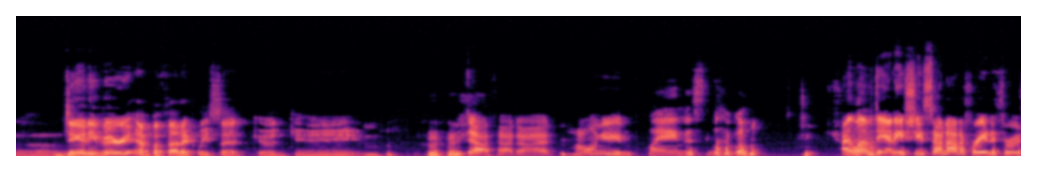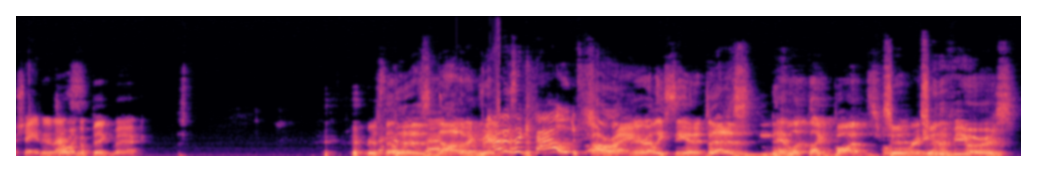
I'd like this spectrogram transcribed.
Uh, Danny very empathetically said, "Good game." dot dot dot. How long have you been playing this level? I love Danny. She's so not afraid to throw shade You're at drawing us. a Big Mac. Or is That that is not a big. Mac. That is a couch. All I right, barely see it. It, that does- it looked like buns from to, over to here. the viewers.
